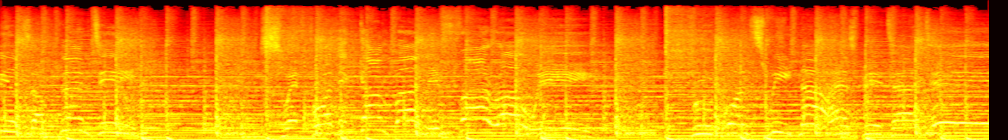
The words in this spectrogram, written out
fields of plenty. Sweat for the company far away. Fruit once sweet now has bitter taste.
